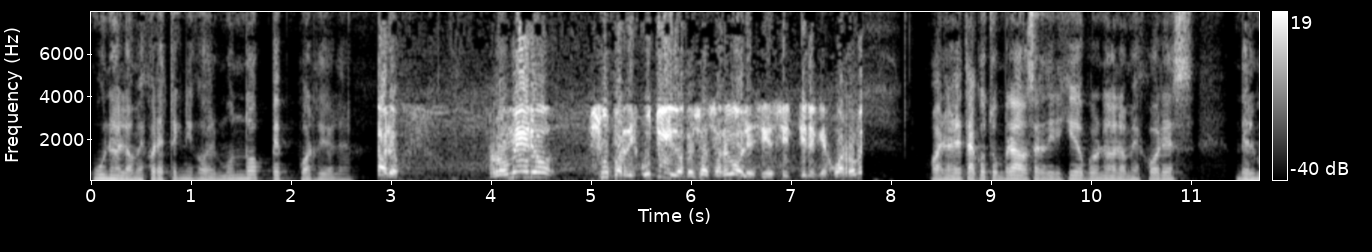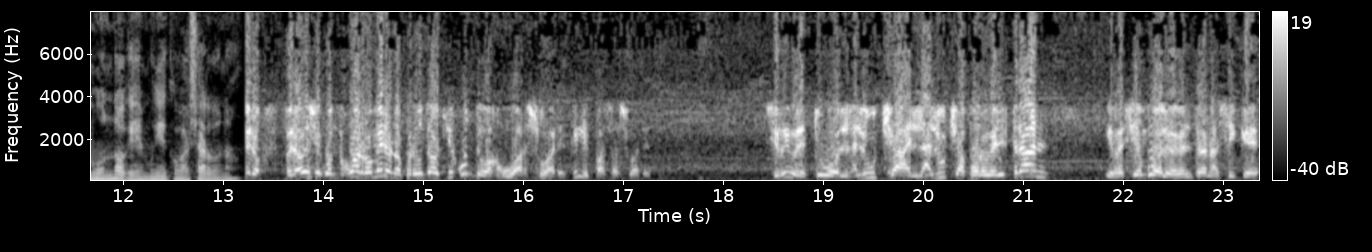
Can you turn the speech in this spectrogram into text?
uno de los mejores técnicos del mundo, Pep Guardiola. Claro, Romero, súper discutido, empezó a hacer goles y decir, tiene que jugar Romero. Bueno, él está acostumbrado a ser dirigido por uno de los mejores del mundo, que es el muñeco Gallardo, ¿no? Pero, pero a veces cuando juega Romero nos preguntamos, ¿cuánto va a jugar Suárez? ¿Qué le pasa a Suárez? Si River estuvo en la lucha, en la lucha por Beltrán, y recién vuelve Beltrán, así que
